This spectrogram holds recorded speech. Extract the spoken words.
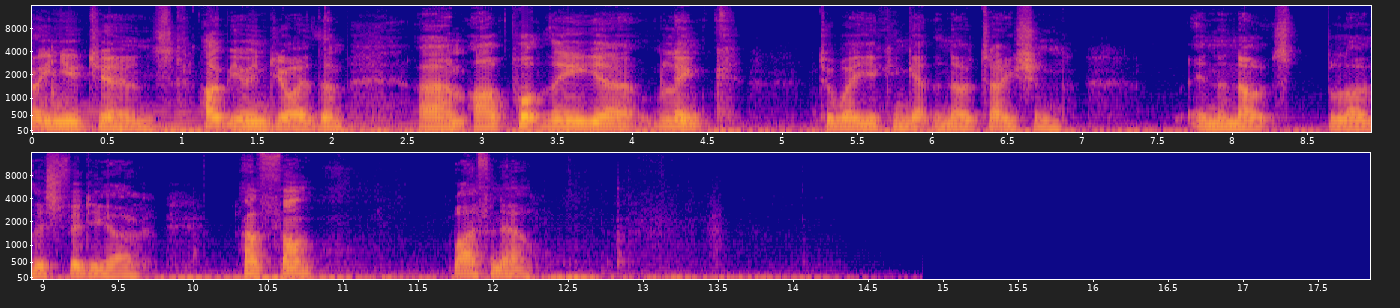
Three new tunes. Hope you enjoyed them. Um, I'll put the uh, link to where you can get the notation in the notes below this video. Have fun. Bye for now.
